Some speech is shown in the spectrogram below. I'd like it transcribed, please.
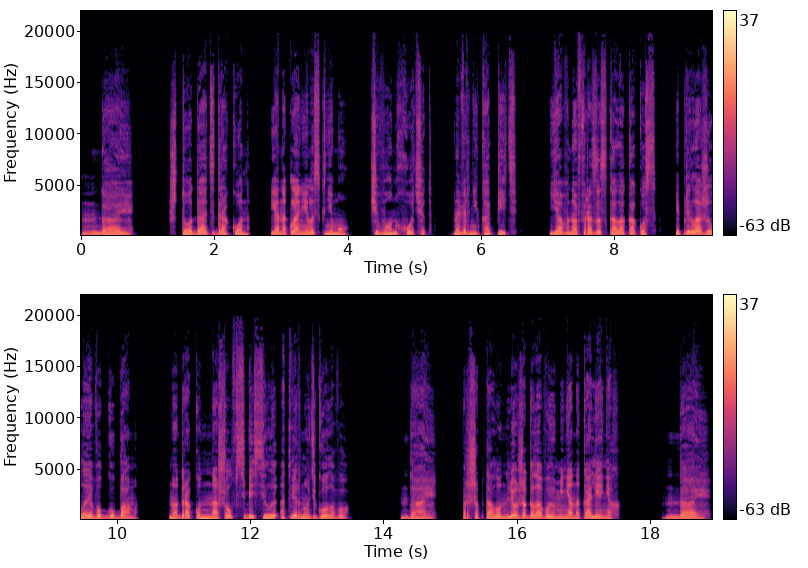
дай». «Что дать, дракон?» Я наклонилась к нему. «Чего он хочет? Наверняка пить». Я вновь разыскала кокос и приложила его к губам. Но дракон нашел в себе силы отвернуть голову. «Дай», — прошептал он, лежа головой у меня на коленях. «Дай».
